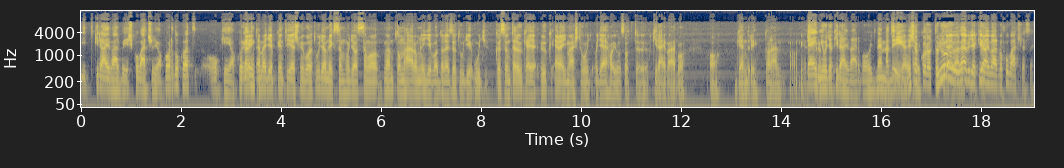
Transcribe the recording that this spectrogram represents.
itt királyvárba és kovácsolja a kardokat, oké, okay, akkor Szerintem értem. egyébként ilyesmi volt. Úgy emlékszem, hogy azt hiszem a nem tudom, három-négy évaddal ezelőtt úgy, úgy köszönt el ők el, ők el egymástól, hogy, hogy elhajózott királyvárba a Gendry, talán valami De ennyi, hogy a királyvárba, hogy nem... Hát igen, mondta, és hogy, akkor ott a királyvárba... Jó, a királyvárba, Kovács leszek.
